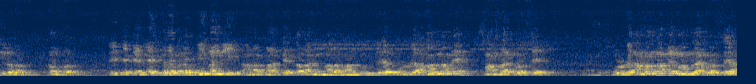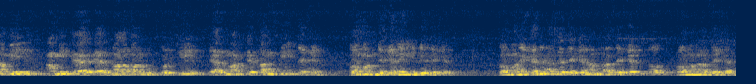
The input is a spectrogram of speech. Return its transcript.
ছিল না, সম্পদ। এই দিয়ে ভাঙি, আমার মার্কেটটা ভাঙি, মালামাল লুট করে উল্টে আমার নামে মামলা করছে। উল্টো আমার নামে মামলা করছে, আমি আমি এর- মালামাল লুট করছি, এর মার্কেট ভাঙছি, দেখেন, প্রমাণ দেখেন এইগুলো দেখেন। প্রমাণ এখানে আছে, দেখেন, আপনারা দেখেন, সব প্রমাণ আছে এখানে।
